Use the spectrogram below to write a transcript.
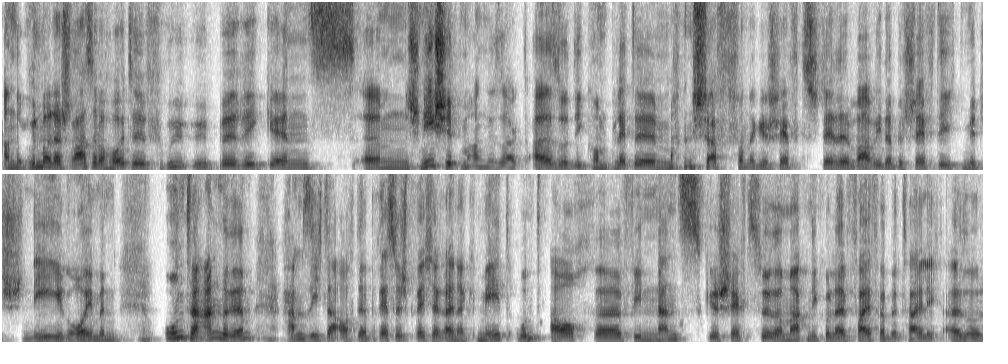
An der Grünwalder Straße war heute früh übrigens ähm, Schneeschippen angesagt. Also die komplette Mannschaft von der Geschäftsstelle war wieder beschäftigt mit Schneeräumen. Unter anderem haben sich da auch der Pressesprecher Rainer Kmet und auch äh, Finanzgeschäftsführer Marc-Nikolai Pfeiffer beteiligt. Also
